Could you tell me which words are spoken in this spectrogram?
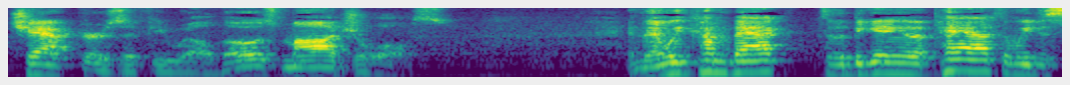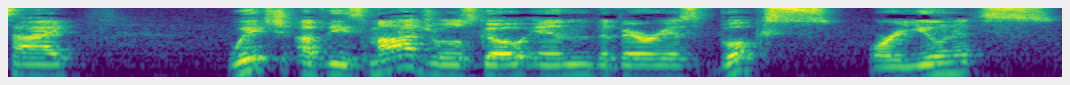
chapters, if you will, those modules. And then we come back to the beginning of the path and we decide which of these modules go in the various books or units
